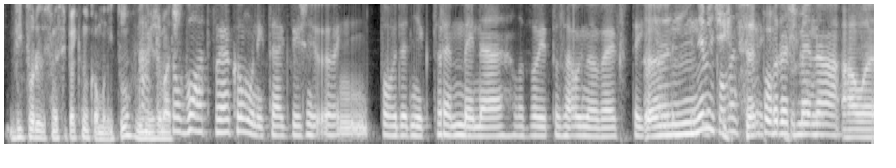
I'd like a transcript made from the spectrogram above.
vytvorili sme si peknú komunitu. Vidím, že máš... to bola tvoja komunita, ak vieš eh, povedať niektoré mená, lebo je to zaujímavé v tej... Uh, neviem, či chcem povedať mená, ale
